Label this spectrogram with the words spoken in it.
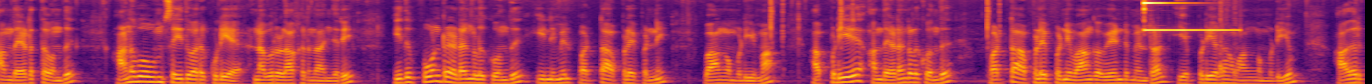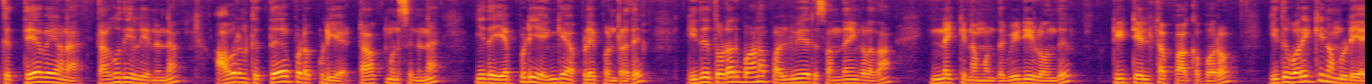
அந்த இடத்த வந்து அனுபவம் செய்து வரக்கூடிய நபர்களாக இருந்தாலும் சரி இது போன்ற இடங்களுக்கு வந்து இனிமேல் பட்டா அப்ளை பண்ணி வாங்க முடியுமா? அப்படியே அந்த இடங்களுக்கு வந்து பட்டா அப்ளை பண்ணி வாங்க வேண்டும் என்றால் எப்படியெல்லாம் வாங்க முடியும்? அதற்கு தேவையான தகுதிகள் என்னென்ன? அவர்களுக்கு தேவைப்படக்கூடிய டாக்குமெண்ட்ஸ் என்னென்ன? இதை எப்படி எங்கே அப்ளை பண்ணுறது இது தொடர்பான பல்வேறு சந்தேகங்களை தான் இன்றைக்கி நம்ம இந்த வீடியோவில் வந்து டீட்டெயில்டாக பார்க்க போகிறோம் இது வரைக்கும் நம்மளுடைய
